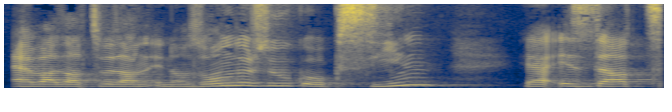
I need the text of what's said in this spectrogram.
En wat dat we dan in ons onderzoek ook zien, ja, is dat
